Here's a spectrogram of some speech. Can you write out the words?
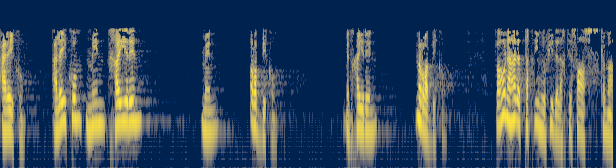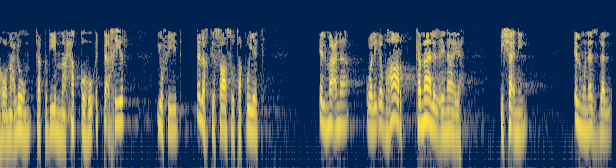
عليكم. عليكم من خير من ربكم. من خير من ربكم. فهنا هذا التقديم يفيد الاختصاص كما هو معلوم تقديم ما حقه التأخير يفيد الاختصاص وتقوية المعنى ولإظهار كمال العناية بشأن المنزل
